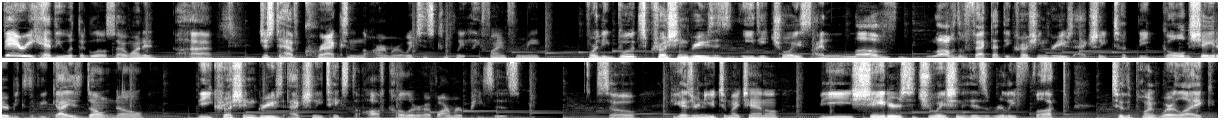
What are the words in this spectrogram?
very heavy with the glow. So I wanted uh, just to have cracks in the armor, which is completely fine for me. For the boots, Crushing Greaves is an easy choice. I love, love the fact that the Crushing Greaves actually took the gold shader because if you guys don't know, the Crushing Greaves actually takes the off color of armor pieces. So if you guys are new to my channel, the shader situation is really fucked to the point where like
